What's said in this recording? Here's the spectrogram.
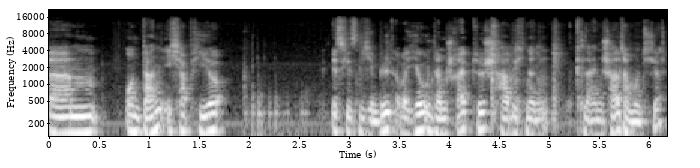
Ähm, und dann, ich habe hier, ist jetzt nicht im Bild, aber hier unterm Schreibtisch habe ich einen kleinen Schalter montiert.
